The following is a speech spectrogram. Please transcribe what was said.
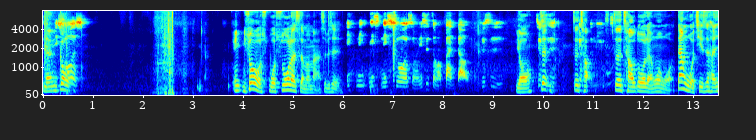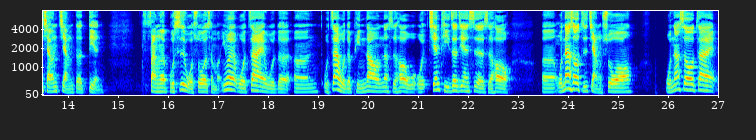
能够。你你说我我说了什么嘛？是不是？你你你你说了什么？你是怎么办到的？就是有，就是这这超这超多人问我，但我其实很想讲的点，反而不是我说了什么，因为我在我的嗯，我在我的频道那时候，我我先提这件事的时候，嗯，我那时候只讲说，我那时候在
